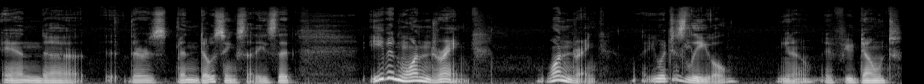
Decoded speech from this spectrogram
and uh, there's been dosing studies that even one drink, one drink, which is legal, you know, if you don't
